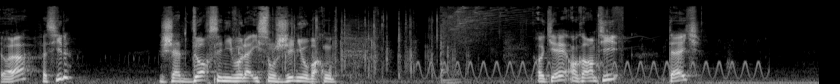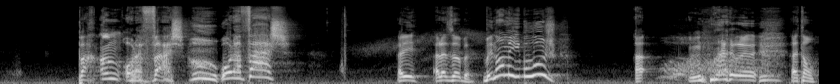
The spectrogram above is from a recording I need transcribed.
voilà, facile. J'adore ces niveaux-là, ils sont géniaux par contre. Ok, encore un petit. Tac. Par un. Oh la vache Oh, la vache Allez, à la zob. Mais non, mais il bouge Ah. Attends.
